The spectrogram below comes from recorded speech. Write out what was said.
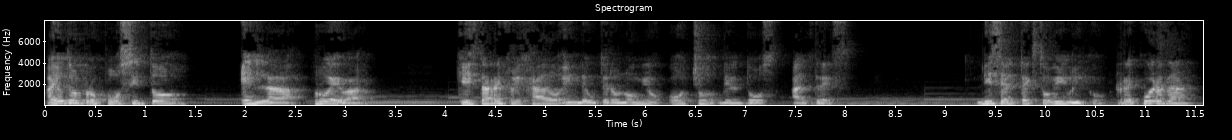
Hay otro propósito en la prueba que está reflejado en Deuteronomio 8 del 2 al 3. Dice el texto bíblico, recuerda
